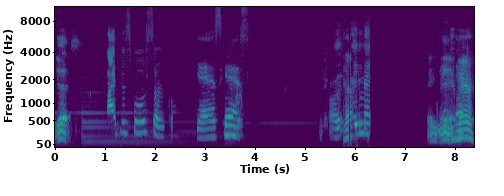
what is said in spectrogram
Yes. Life is full circle. Yes, yes. Yeah. Amen. Amen. Amen.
